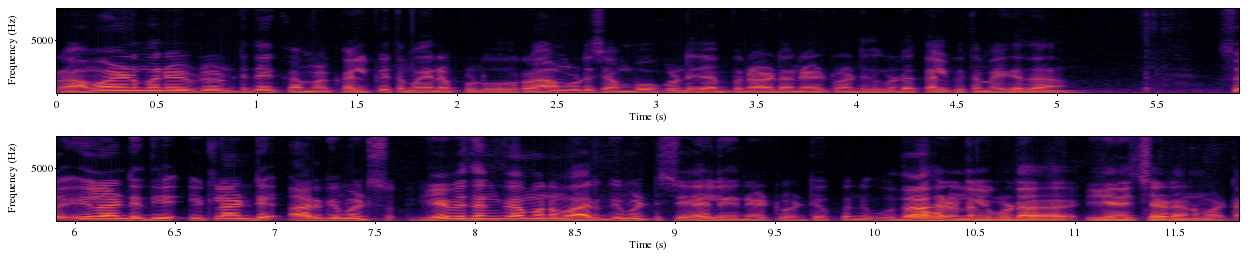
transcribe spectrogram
రామాయణం అనేటువంటిదే కమ- కల్పితమైనప్పుడు రాముడు చంపుకుండా చంపినాడు అనేటువంటిది కూడా కల్పితమే కదా? సో ఇలాంటిది ఇట్లాంటి ఆర్గ్యుమెంట్స్ ఏ విధంగా మనం ఆర్గ్యుమెంట్ చేయాలి అనేటువంటి కొన్ని ఉదాహరణలు కూడా ఈయన ఇచ్చాడనమాట.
